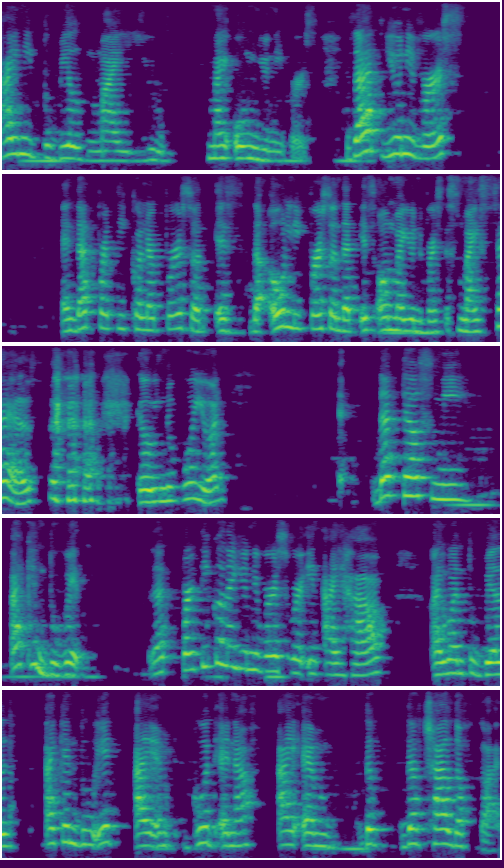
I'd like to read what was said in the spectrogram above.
I need to build my you my own universe. That universe and that particular person is the only person that is on my universe is myself. That tells me I can do it. That particular universe wherein I have, I want to build, I can do it. I am good enough. I am the, the child of God.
